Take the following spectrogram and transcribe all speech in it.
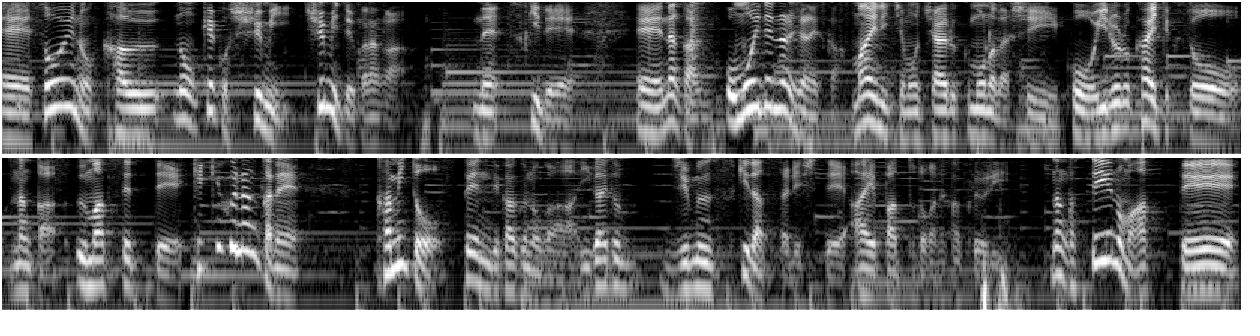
えー、そういうのを買うの結構趣味趣味というかなんかね好きで、えー、なんか思い出になるじゃないですか。毎日持ち歩くものだしこういろいろ書いていくとなんか埋まってって結局なんかね紙とペンで書くのが意外と自分好きだったりして iPad とかで書くよりなんかっていうのもあって、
